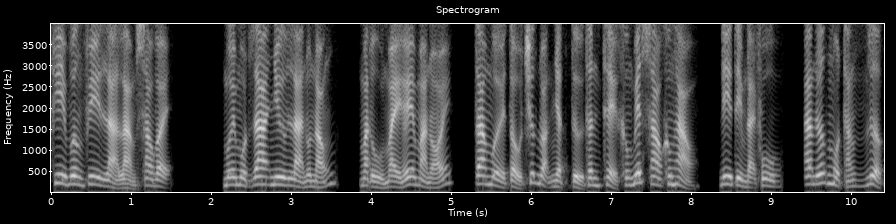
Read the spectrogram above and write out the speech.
khi vương phi là làm sao vậy? Mười một ra như là nôn nóng, mặt ủ mày hê mà nói, ta mười tẩu trước đoạn nhật tử thân thể không biết sao không hảo, đi tìm đại phu, ăn ước một tháng dược,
